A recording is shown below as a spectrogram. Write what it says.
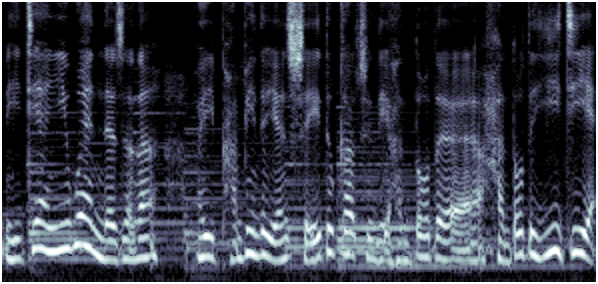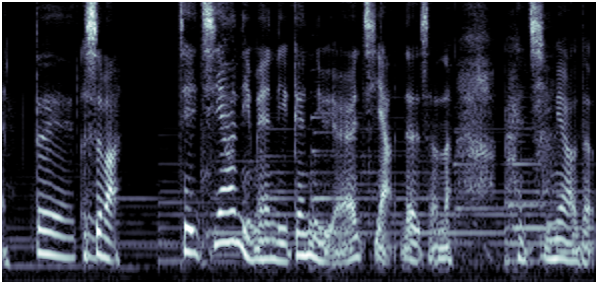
你这样一问的时候呢，哎，旁边的人谁都告诉你很多的很多的意见，对，是吧？在家里面，你跟女儿讲的时候呢，很奇妙的。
